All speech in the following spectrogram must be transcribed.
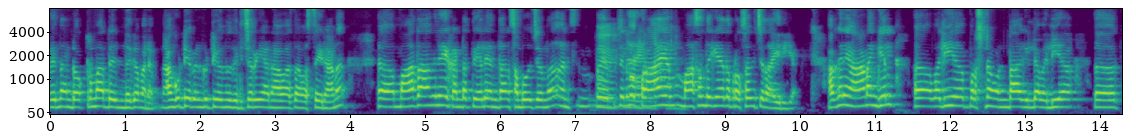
എന്നാണ് ഡോക്ടർമാരുടെ നിഗമനം? ആൺകുട്ടിയോ പെൺകുട്ടിയോ ഒന്ന് തിരിച്ചറിയാനാവാത്ത അവസ്ഥയിലാണ്. മാതാവിനെ കണ്ടെത്തിയാൽ എന്താണ് സംഭവിച്ചതെന്ന് ചിലപ്പോൾ പ്രായം മാസം തികയാതെ പ്രസവിച്ചതായിരിക്കാം. അങ്ങനെയാണെങ്കിൽ വലിയ പ്രശ്നം ഉണ്ടാകില്ല വലിയ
